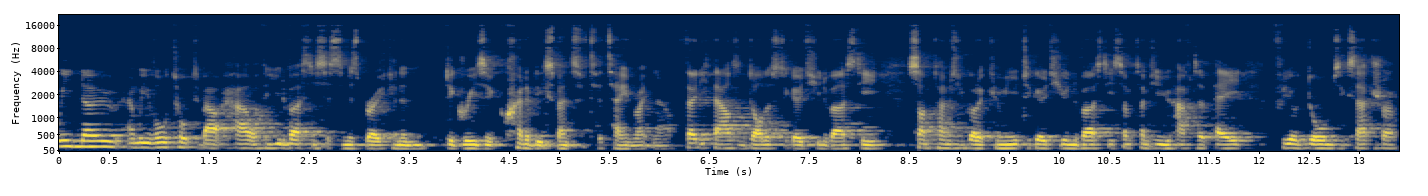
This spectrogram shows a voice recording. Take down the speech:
we know, and we've all talked about how the university system is broken and degrees are incredibly expensive to attain right now. $30,000 to go to university. Sometimes you've got to commute to go to university. Sometimes you have to pay for your dorms, etc.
